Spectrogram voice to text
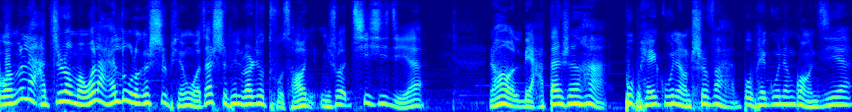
我们俩知道吗？我俩还录了个视频，我在视频里边就吐槽你，你说七夕节，然后俩单身汉不陪姑娘吃饭，不陪姑娘逛街。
